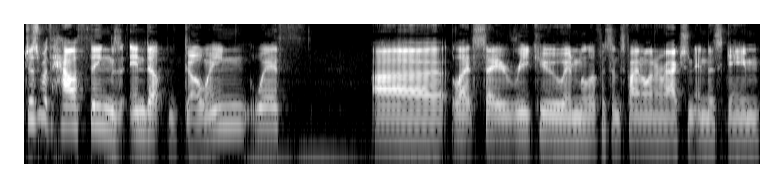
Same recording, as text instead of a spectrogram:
just with how things end up going with uh, let's say Riku and Maleficent's final interaction in this game,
